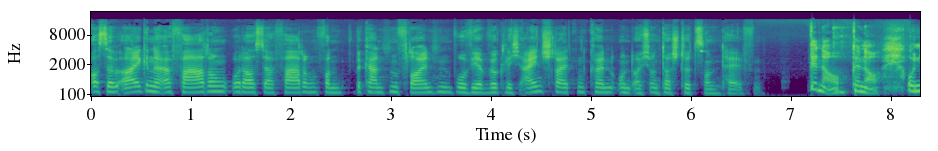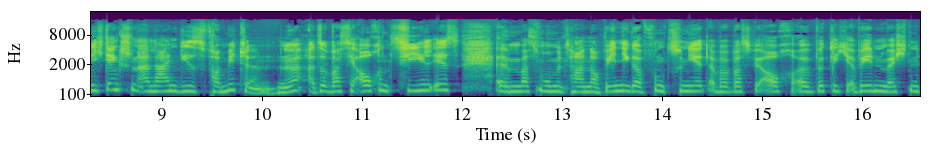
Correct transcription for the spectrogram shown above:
aus der eigenen Erfahrung oder aus der Erfahrung von bekannten Freunden, wo wir wirklich einschreiten können und euch unterstützen und helfen. Genau, genau. Und ich denke schon allein dieses Vermitteln, ne? also was ja auch ein Ziel ist, ähm, was momentan noch weniger funktioniert, aber was wir auch äh, wirklich erwähnen möchten,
